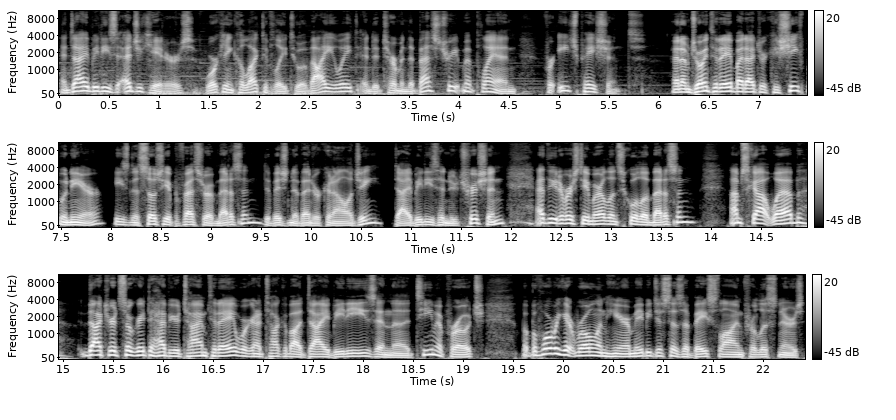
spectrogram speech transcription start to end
and diabetes educators working collectively to evaluate and determine the best treatment plan for each patient. And I'm joined today by Dr. Kashif Munir. He's an associate professor of medicine, Division of Endocrinology, Diabetes and Nutrition at the University of Maryland School of Medicine. I'm Scott Webb. Doctor, it's so great to have your time today. We're going to talk about diabetes and the team approach. But before we get rolling here, maybe just as a baseline for listeners,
